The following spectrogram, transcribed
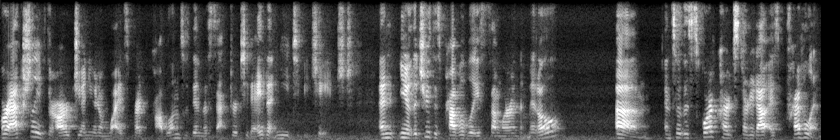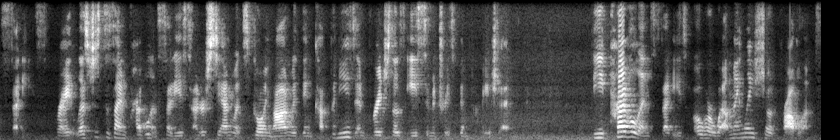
or actually if there are genuine and widespread problems within the sector today that need to be changed. And you know, the truth is probably somewhere in the middle. Um, and so the scorecard started out as prevalence studies, right? Let's just design prevalence studies to understand what's going on within companies and bridge those asymmetries of information. The prevalence studies overwhelmingly showed problems.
